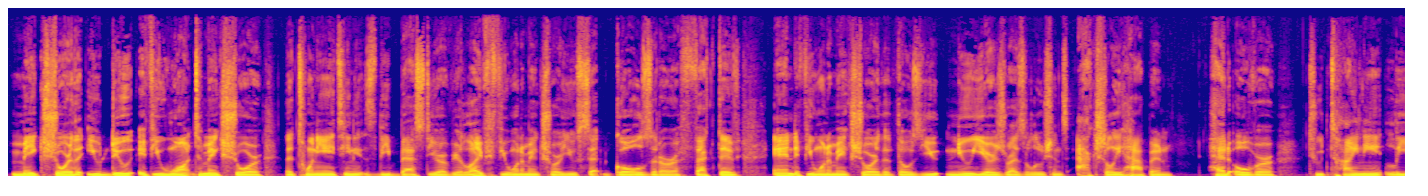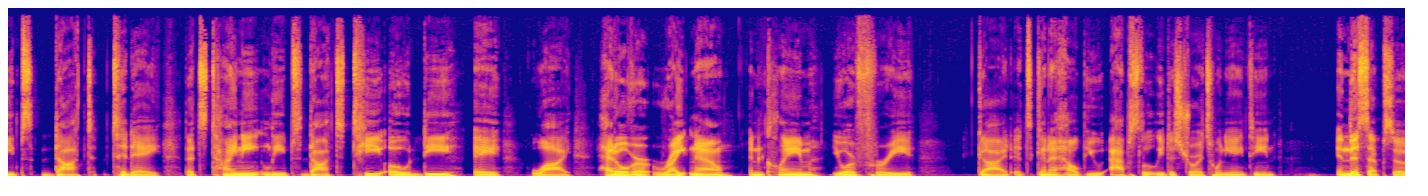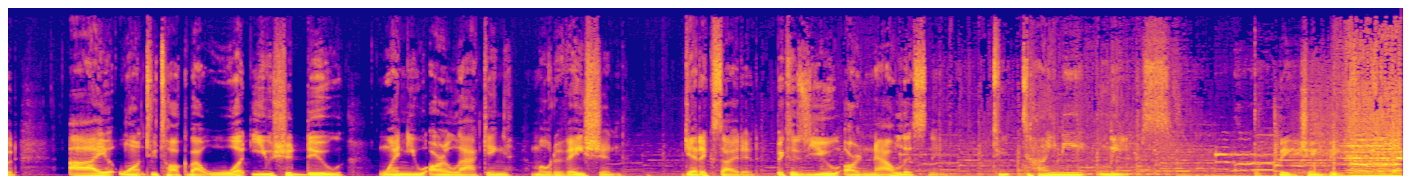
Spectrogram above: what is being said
make sure that you do. If you want to make sure that 2018 is the best year of your life, if you want to make sure you set goals that are effective, and if you want to make sure that those New Year's resolutions actually happen, head over to tinyleaps.today. That's tinyleaps.today. Head over right now and claim your free guide. It's going to help you absolutely destroy 2018. In this episode, I want to talk about what you should do when you are lacking motivation. Get excited because you are now listening to Tiny Leaps. Big change.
